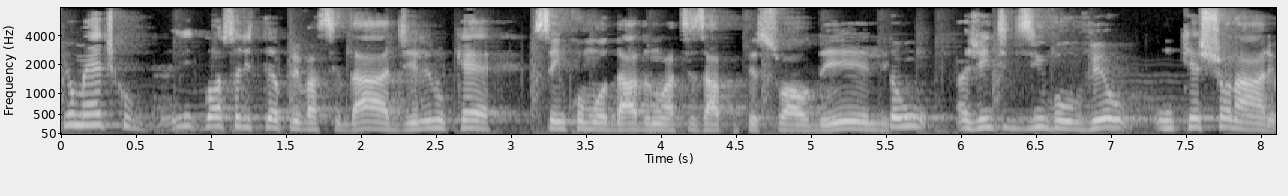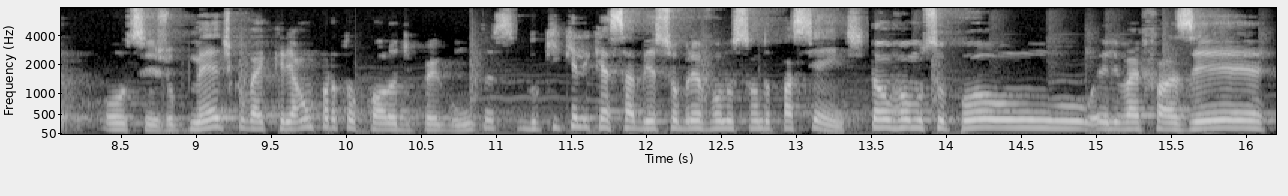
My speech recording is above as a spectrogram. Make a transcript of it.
E o médico, ele gosta de ter a privacidade, ele não quer ser incomodado no WhatsApp pessoal dele. Então, a gente desenvolveu um questionário ou seja, o médico vai criar um protocolo de perguntas do que, que ele quer saber sobre a evolução do paciente. Então, vamos supor, ele vai fazer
